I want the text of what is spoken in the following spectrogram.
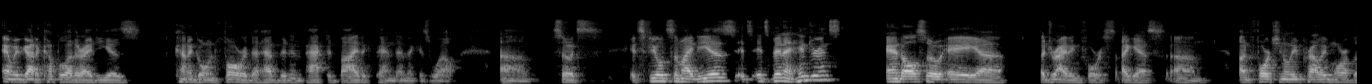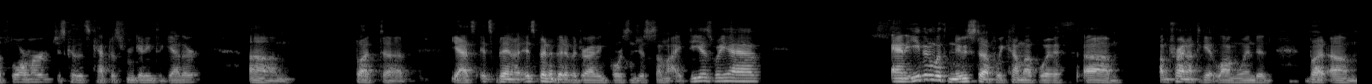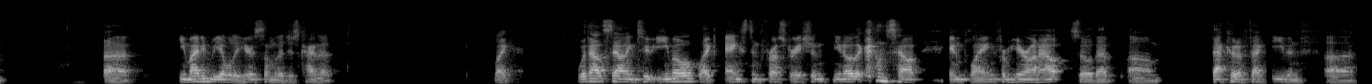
and we've got a couple other ideas kind of going forward that have been impacted by the pandemic as well. Um, so it's it's fueled some ideas. It's it's been a hindrance and also a uh, a driving force, I guess. Um, Unfortunately, probably more of the former, just because it's kept us from getting together. Um, but uh, yeah, it's, it's been it's been a bit of a driving force in just some ideas we have, and even with new stuff we come up with. Um, I'm trying not to get long winded, but um, uh, you might even be able to hear some of the just kind of like without sounding too emo, like angst and frustration, you know, that comes out in playing from here on out. So that um, that could affect even uh,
